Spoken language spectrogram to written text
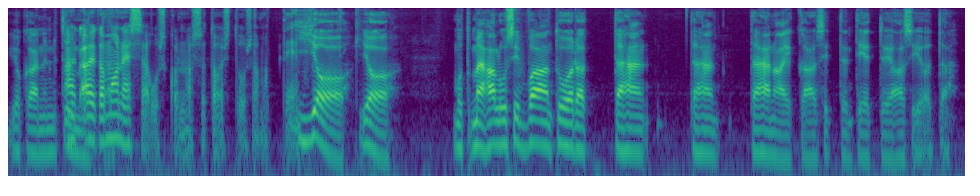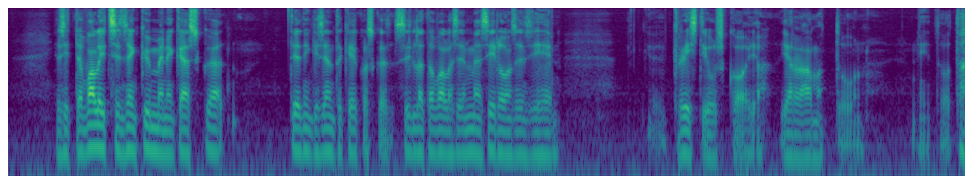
jokainen nyt aika, aika monessa uskonnossa toistuu samat teemat. Joo, joo. Mutta mä halusin vaan tuoda tähän, tähän, tähän aikaan sitten tiettyjä asioita – ja sitten valitsin sen kymmenen käskyä tietenkin sen takia, koska sillä tavalla sen mä sidon sen siihen kristiuskoon ja, ja raamattuun. Niin tuota,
